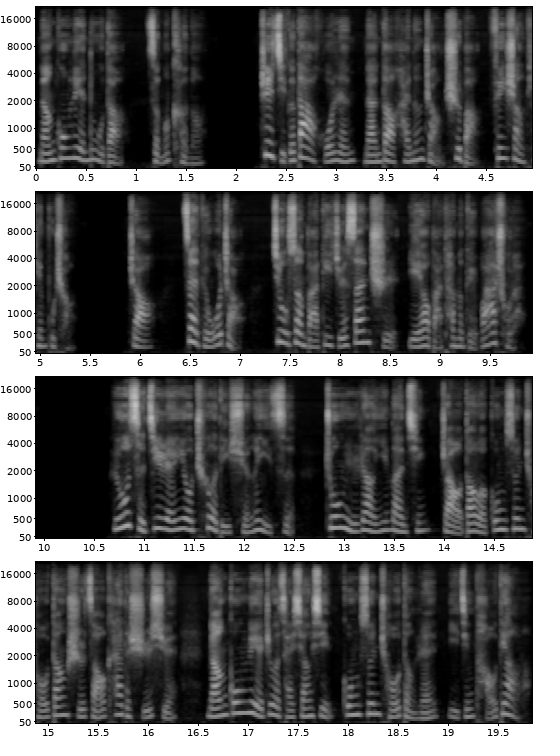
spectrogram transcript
南宫烈怒道：“怎么可能？这几个大活人难道还能长翅膀飞上天不成？”找，再给我找，就算把地掘三尺，也要把他们给挖出来。如此，几人又彻底寻了一次，终于让殷万清找到了公孙仇当时凿开的石穴。南宫烈这才相信公孙仇等人已经逃掉了。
